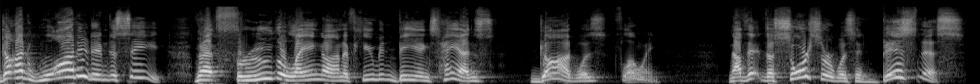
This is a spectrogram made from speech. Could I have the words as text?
God wanted him to see that through the laying on of human beings' hands, God was flowing. Now, the, the sorcerer was in business,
